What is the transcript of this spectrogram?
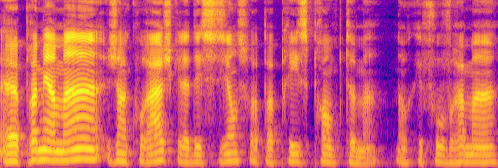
Euh, premièrement, j'encourage que la décision ne soit pas prise promptement. Donc, il faut vraiment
